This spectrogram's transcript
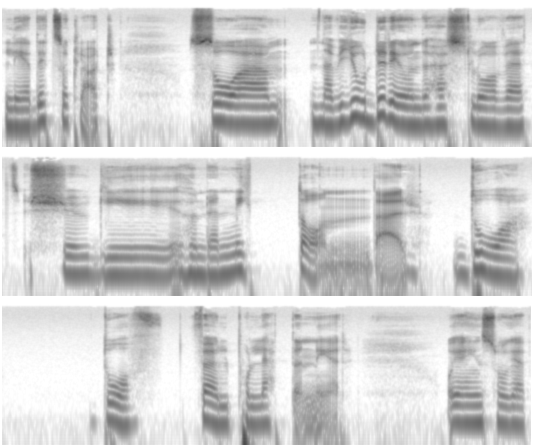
ledigt såklart. Så um, när vi gjorde det under höstlovet 2019, där, då, då föll polletten ner. Och Jag insåg att,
